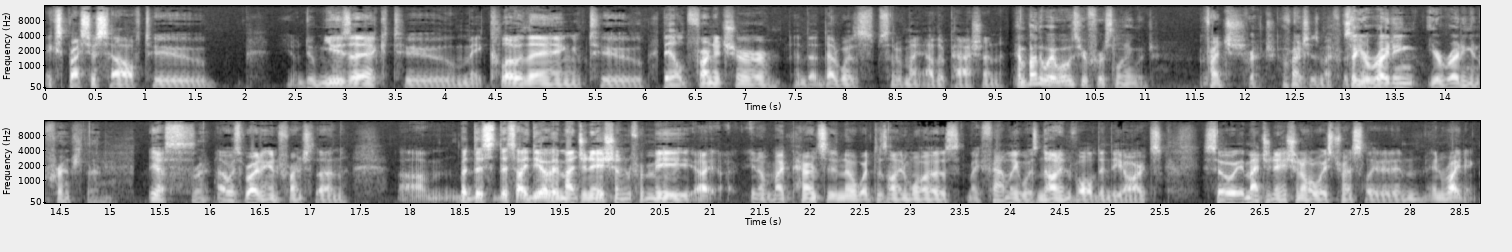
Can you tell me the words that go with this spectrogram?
express yourself, to you know, do music, to make clothing, to build furniture, and that that was sort of my other passion. And by the way, what was your first language? French. French. Okay. French is my first. So you're language. writing you're writing in French then. Yes, right. I was writing in French then. Um, but this this idea of imagination for me, I, you know, my parents didn't know what design was. My family was not involved in the arts, so imagination always translated in in writing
